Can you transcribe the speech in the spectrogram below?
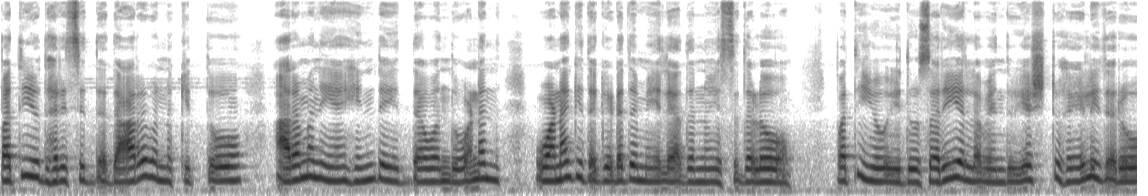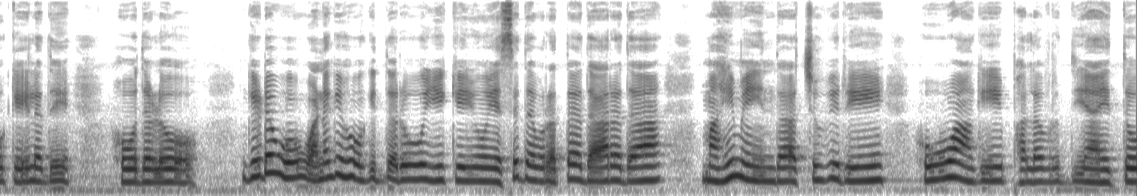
ಪತಿಯು ಧರಿಸಿದ್ದ ದಾರವನ್ನು ಕಿತ್ತು ಅರಮನೆಯ ಹಿಂದೆ ಇದ್ದ ಒಂದು ಒಣ, ಒಣಗಿದ ಗಿಡದ ಮೇಲೆ ಅದನ್ನು ಎಸೆದಳು. ಪತಿಯು, ಇದು ಸರಿಯಲ್ಲವೆಂದು ಎಷ್ಟು ಹೇಳಿದರೂ ಕೇಳದೆ ಹೋದಳು. ಗಿಡವು ಒಣಗಿ ಹೋಗಿದ್ದರೂ ಈಕೆಯು ಎಸೆದ ವ್ರತ ದಾರದ ಮಹಿಮೆಯಿಂದ ಚಿಗುರಿ ಹೂವಾಗಿ ಫಲವೃದ್ಧಿಯಾಯಿತು.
